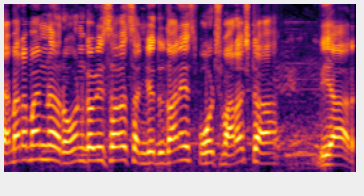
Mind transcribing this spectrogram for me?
कॅमेरामॅन रोहन गवळीसह संजय दुधाने स्पोर्ट्स महाराष्ट्र बिहार.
